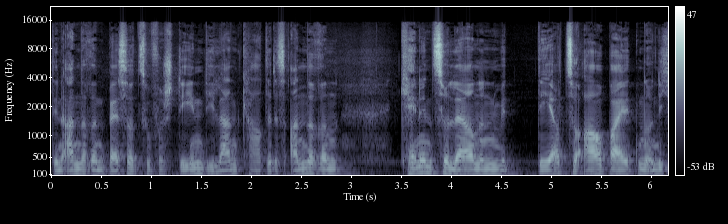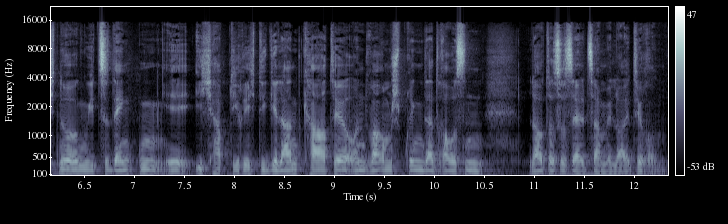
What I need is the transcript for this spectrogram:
den anderen besser zu verstehen, die Landkarte des anderen kennenzulernen, mit der zu arbeiten und nicht nur irgendwie zu denken, äh, ich habe die richtige Landkarte und warum springen da draußen lauter so seltsame Leute rum,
